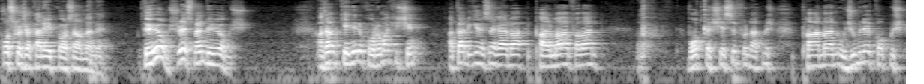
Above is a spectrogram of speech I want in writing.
Koskoca Karayip korsanlarını. Dövüyormuş, resmen dövüyormuş. Adam kendini korumak için hatta bir keresinde galiba parmağı falan vodka şişesi fırlatmış. Parmağın ucu mu ne kopmuş.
